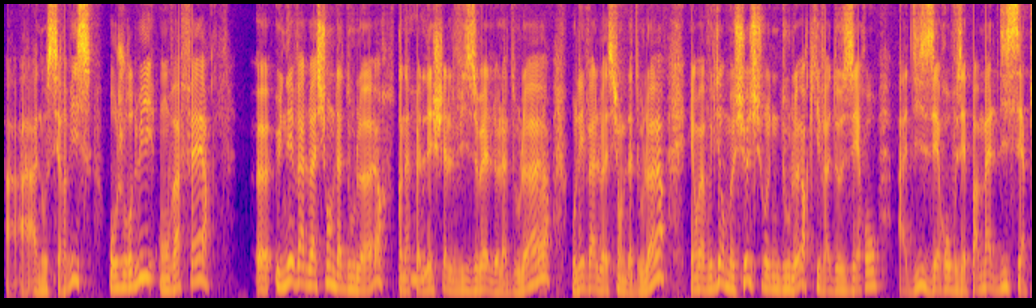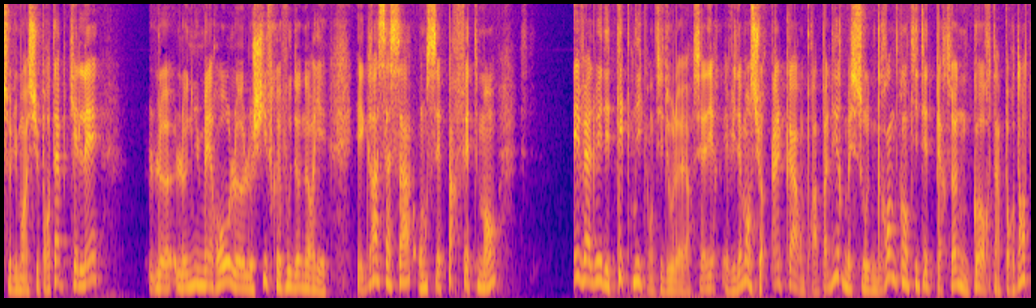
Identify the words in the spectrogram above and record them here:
à, à, nos services, aujourd'hui, on va faire euh, une évaluation de la douleur, ce qu'on appelle mhm. l'échelle visuelle de la douleur, ou l'évaluation de la douleur, et on va vous dire, monsieur, sur une douleur qui va de 0 à 10, 0 vous êtes pas mal, 10 c'est absolument insupportable, quel est le, numéro, le, chiffre que vous donneriez? Et grâce à ça, on sait parfaitement évaluer des techniques antidouleurs. C'est-à-dire, évidemment, sur un cas, on ne pourra pas le dire, mais sur une grande quantité de personnes, une cohorte importante,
